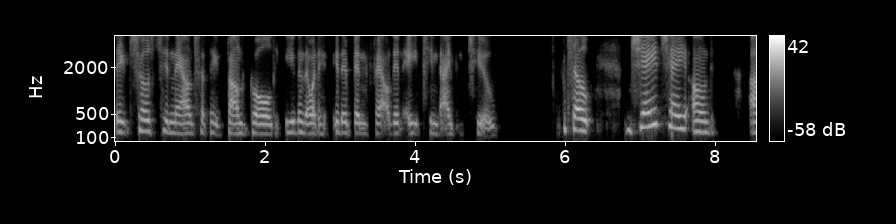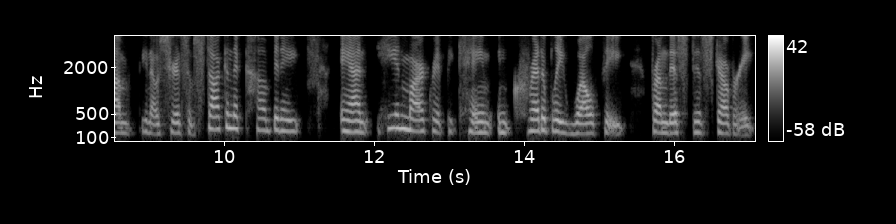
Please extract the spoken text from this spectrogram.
they chose to announce that they found gold, even though it, it had been found in 1892. So JJ owned, um, you know, shares of stock in the company, and he and Margaret became incredibly wealthy from this discovery.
